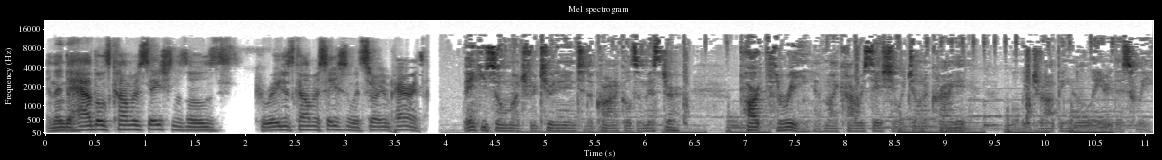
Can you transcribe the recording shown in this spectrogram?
And then to have those conversations, those courageous conversations with certain parents. Thank you so much for tuning into the Chronicles of Mister. Part three of my conversation with Jonah Craggett will be dropping later this week.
